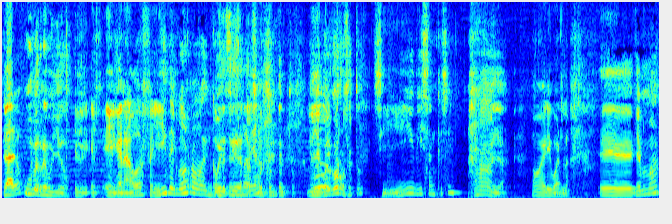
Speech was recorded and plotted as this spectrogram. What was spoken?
Claro. V. Rebolledo. El, el- el ganador feliz del gorro en Oye, sí, está súper contento. Le llegó el gorro, ¿cierto? Sí, dicen que sí. Ah, ya. Vamos a averiguarlo. Eh, ¿Quién más?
